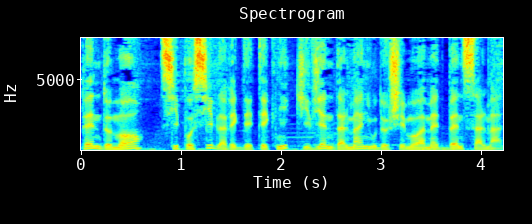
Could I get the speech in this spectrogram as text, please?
Peine de mort, si possible avec des techniques qui viennent d'Allemagne ou de chez Mohamed Ben Salman.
